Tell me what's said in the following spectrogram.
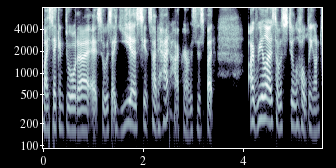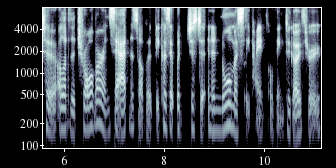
my second daughter. So it was a year since I'd had hyperemesis, but I realized I was still holding on to a lot of the trauma and sadness of it because it was just an enormously painful thing to go through.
